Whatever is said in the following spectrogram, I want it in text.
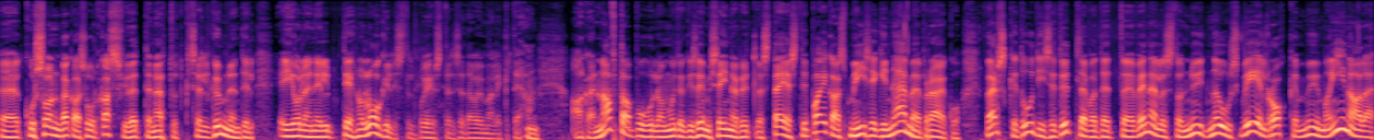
eh, kus on väga suur kasv ju ette nähtud sel kümnendil, ei ole neil tehnoloogilistel põhjustel seda võimalik teha. Mm.. aga nafta puhul on muidugi see, mis Einar ütles, täiesti paigas, me isegi näeme praegu, värsked uudised ütlevad, et venelased on nüüd nõus veel rohkem müüma Hiina Hiinale,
